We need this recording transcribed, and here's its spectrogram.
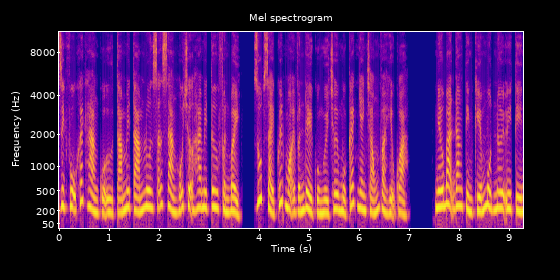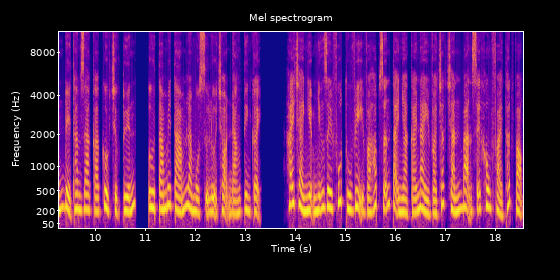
dịch vụ khách hàng của ừ U88 luôn sẵn sàng hỗ trợ 24 phần 7, giúp giải quyết mọi vấn đề của người chơi một cách nhanh chóng và hiệu quả. Nếu bạn đang tìm kiếm một nơi uy tín để tham gia cá cược trực tuyến, U88 là một sự lựa chọn đáng tin cậy. Hãy trải nghiệm những giây phút thú vị và hấp dẫn tại nhà cái này và chắc chắn bạn sẽ không phải thất vọng.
